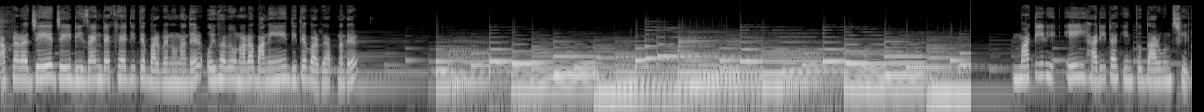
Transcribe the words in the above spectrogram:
আপনারা যে, যেই ডিজাইন দেখে দিতে পারবেন ওনাদের, ওইভাবে ওনারা বানিয়ে দিতে পারবে আপনাদের। মাটির এই হাড়িটা কিন্তু দারুণ ছিল।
